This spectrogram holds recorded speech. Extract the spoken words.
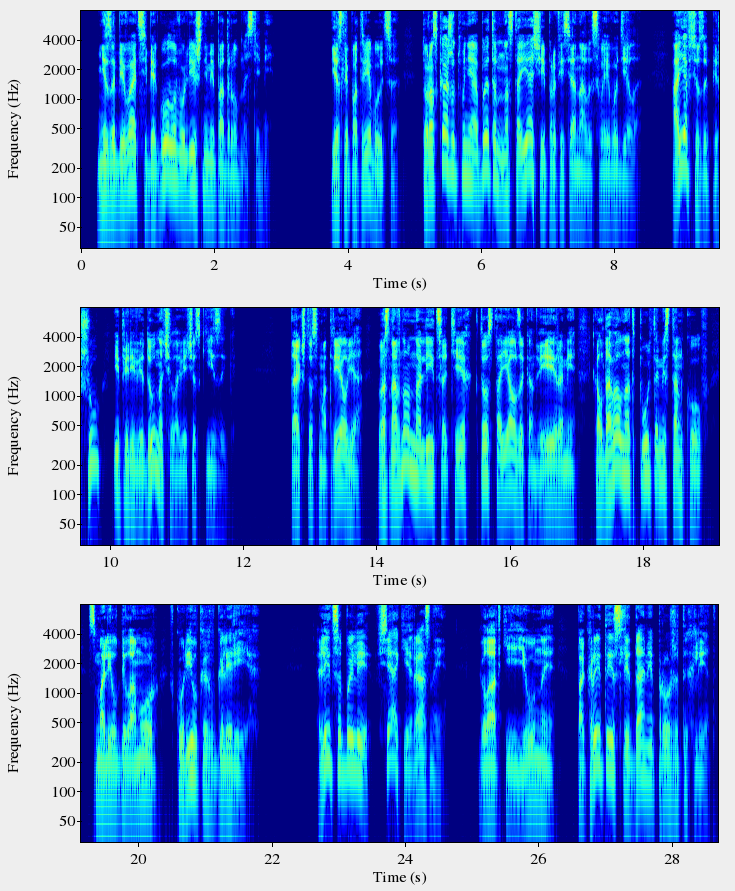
— не забивать себе голову лишними подробностями. Если потребуется, то расскажут мне об этом настоящие профессионалы своего дела, а я все запишу и переведу на человеческий язык. Так что смотрел я в основном на лица тех, кто стоял за конвейерами, колдовал над пультами станков, смолил беломор в курилках в галереях. Лица были всякие разные. Гладкие и юные, покрытые следами прожитых лет.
